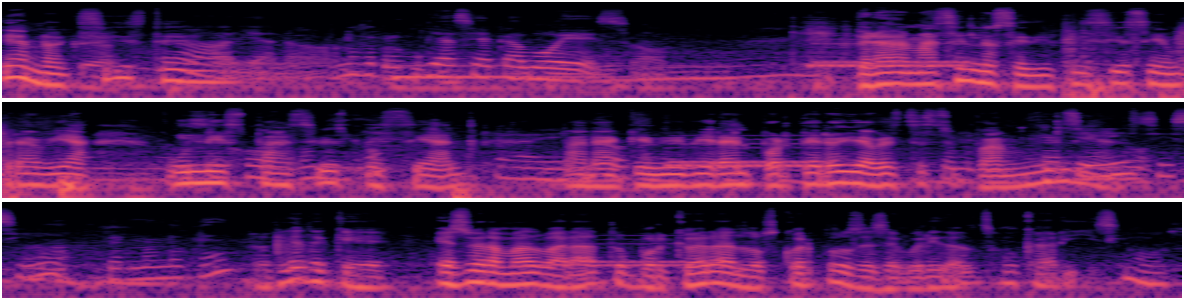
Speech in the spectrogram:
ya no existe. No, ya no. Ya se acabó eso. Pero además en los edificios siempre había un espacio especial para que viviera el portero y a veces su familia. Sí, sí, sí. Pero fíjate que eso era más barato porque ahora los cuerpos de seguridad son carísimos.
